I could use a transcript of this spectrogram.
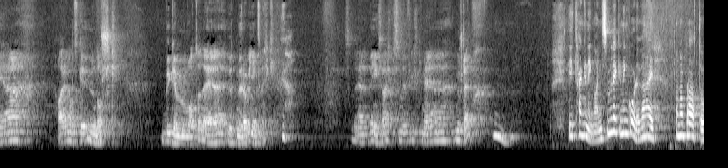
er, har en ganske unorsk byggemåte. Det er utmura bindingsverk. Ja. Så det er bindingsverk som er fylt med murstein. De tegningene som ligger i gulvet her, på noen plato,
